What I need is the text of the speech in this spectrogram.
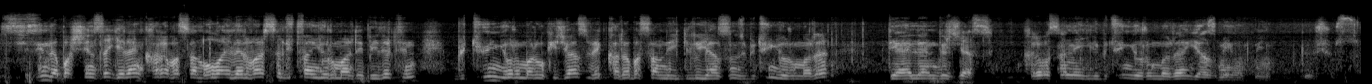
sizin de başınıza gelen karabasan olayları varsa lütfen yorumlarda belirtin. Bütün yorumları okuyacağız ve karabasanla ilgili yazdığınız bütün yorumları değerlendireceğiz. Karabasanla ilgili bütün yorumları yazmayı unutmayın. Görüşürüz.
